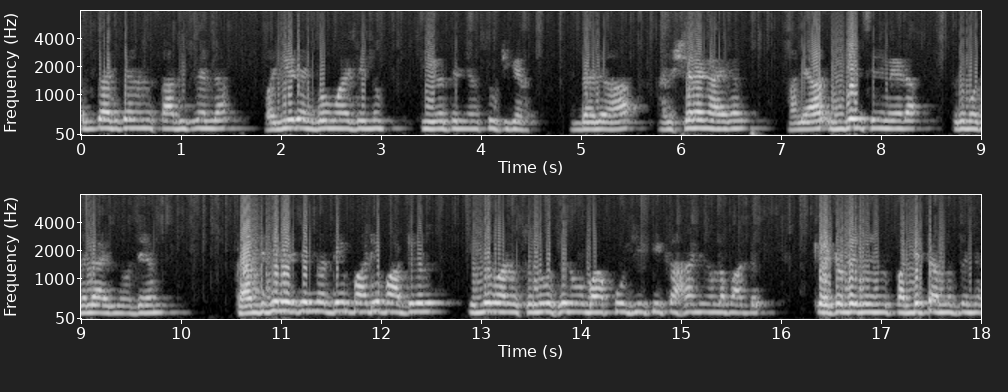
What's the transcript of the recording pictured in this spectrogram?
സംസാരിക്കാനും സാധിച്ചതല്ല. വലിയൊരു അനുഭവമായിട്ട് ഇന്നും ജീവിതത്തിൽ ഞാൻ സൂക്ഷിക്കണം. എന്തായാലും ആ അനശ്വര ഗായകൻ മലയാള ഇന്ത്യൻ സിനിമയുടെ ഒരു മുതലായിരുന്നു അദ്ദേഹം. ഗാന്ധിജി മരിച്ചിരുന്ന അദ്ദേഹം പാടിയ പാട്ടുകൾ ഇന്നു പറയും സുനു സുനു ബാപ്പുജി കി കഹാനി എന്നുള്ള പാട്ട് കേട്ടുകൊണ്ടിരുന്നത് പണ്ഡിറ്റ് അന്നത്തിന്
